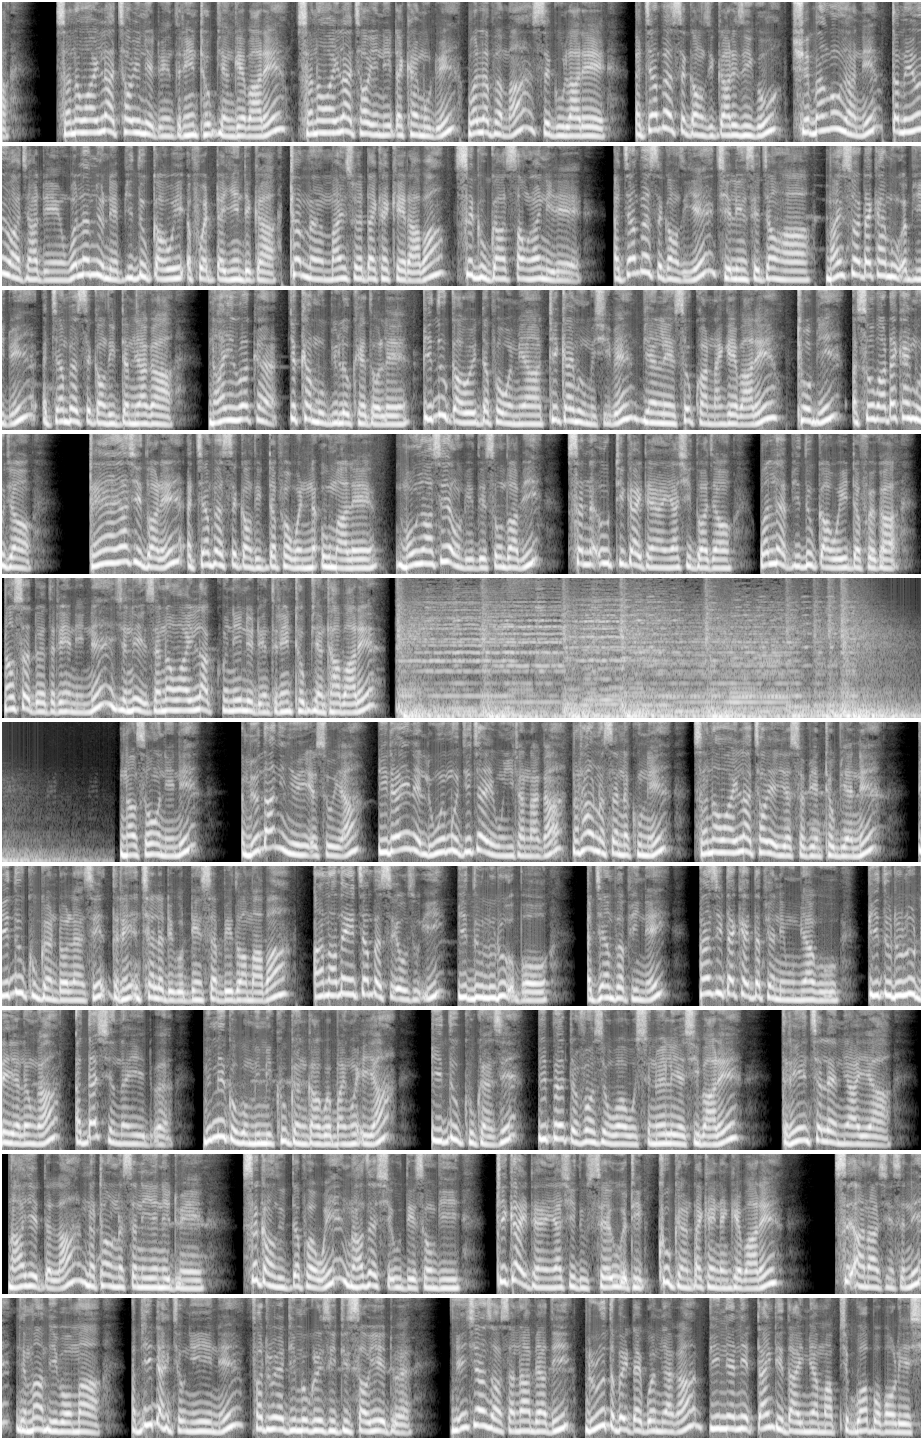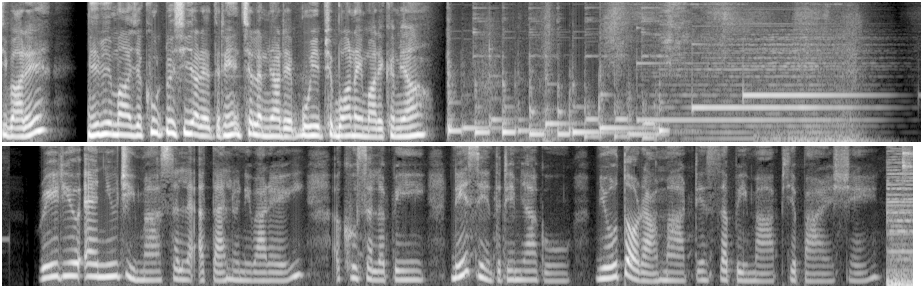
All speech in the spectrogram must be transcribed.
ဇန်နဝါရီလ6ရက်နေ့တွင်သတင်းထုတ်ပြန်ခဲ့ပါတယ်။ဇန်နဝါရီလ6ရက်နေ့တိုက်ခိုက်မှုတွင်ဝက်လက်ဘက်မှစစ်ကူလာတဲ့ အကြမ်းဖက်စစ်ကောင်စီကားစီကိုရွှေပန်းကုန်းရွာနှင့်တမရိုးရွာကြားတွင်ဝက်လက်မြို့နယ်ပြည်သူ့ကာကွယ်ရေးအဖွဲ့တရင်တကထပ်မံမိုင်းဆွဲတိုက်ခိုက်ခဲ့တာပါစစ်ကူကားဆောင်ရိုင်းနေတဲ့အကြမ်းဖက်စစ်ကောင်စီရဲ့ခြေလင်းစစ်ကြောင်းဟာမိုင်းဆွဲတိုက်ခိုက်မှုအပြီးတွင်အကြမ်းဖက်စစ်ကောင်စီတပ်များကနာယီဝက်ခန့်ပြစ်ခတ်မှုပြုလုပ်ခဲ့တော့လဲပြည်သူ့ကာကွယ်တပ်ဖွဲ့ဝင်များထိခိုက်မှုမရှိဘဲပြန်လည်ဆုတ်ခွာနိုင်ခဲ့ပါတယ်ထို့ပြင်အဆိုပါတိုက်ခိုက်မှုကြောင့်ဒဏ်ရာရရှိသွားတဲ့အကြမ်းဖက်စစ်ကောင်စီတပ်ဖွဲ့ဝင်2ဦးမှလည်းမုံရွာစစ်အောင်တွေသေဆုံးသွားပြီး 12ဦးထိခိုက်ဒဏ်ရာရရှိသွားကြောင်းဝက်လက်ပြည်သူ့ကာကွယ်ရေးတပ်ဖွဲ့ကနောက်ဆက်တွဲသတင်းအနေနဲ့ယနေ့ဇန်နဝါရီလ9ရက်နေ့တွင်သတင်းထုတ်ပြန်ထားပါတယ်။နောက်ဆုံးအနေနဲ့အမျိုးသားညီညွတ်ရေးအစိုးရပြည်ထောင်ရေးနဲ့လူဝင်မှုကြီးကြပ်ရေးဝန်ကြီးဌာနက2022ခုနှစ်ဇန်နဝါရီလ6ရက်ရက်စွဲဖြင့်ထုတ်ပြန်တဲ့ပြည်သူ့ခုခံတော်လှန်စစ်သတင်းအချက်အလက်တွေကိုတင်ဆက်ပေးသွားမှာပါ။အာဏာသိမ်းအကြမ်းဖက်စစ်အုပ်စု၏ပြည်သူလူထုအပေါ်အကြမ်းဖက်ဖိနှိပ် ဖမ်းဆီးတိုက်ခိုက်တပ်ဖြတ်နေမှုများကိုပြည်သူလူထုတရလုံးကအသက်ရှင်သန်ရေးအတွက်မိမိကိုယ်ကိုမိမိခုခံကာကွယ်ပိုင်ခွင့်အရာပြည်သူခုခံစစ် People Defense War ကိုဆင်နွှဲလျက်ရှိပါတယ်။တရင်အချက်လက်များအရ9ရက်တလ2022ရက်နေ့တွင်စစ်ကောင်စီတပ်ဖွဲ့ဝင်58ဦးသေဆုံးပြီးထိခိုက်ဒဏ်ရာရရှိသူ10ဦးအထိခုခံတိုက်ခိုက်နိုင်ခဲ့ပါတယ်။စစ်အာဏာရှင်စနစ်မြမမြေပေါ်မှာအပြစ်တိုင်ချုပ်ငြိမ်းရေးနဲ့ Federal Democracy တည်ဆောက်ရေးအတွက် ငင်းချမ်းစွာဆန္ဒပြသည့်လူမှုတပိတ်တိုက်ပွဲများကပြည်내နှင့်တိုင်းဒေသကြီးများမှာဖြစ်ပွားပေါ်ပေါက်လျက်ရှိပါတယ်။မြေပြင်မှာယခုတွေ့ရှိရတဲ့သတင်းအချက်အလက်များတဲ့ပိုရဖြစ်ပွားနိုင်ပါတယ်ခင်ဗျာ။ Radio NUG မှာဆက်လက်အသံလွှင့်နေပါတယ်။အခုဆက်လက်ပြီးနေ့စဉ်သတင်းများကိုမျိုးတော်တာမှတင်ဆက်ပေးမှာဖြစ်ပါတယ်ရှင်။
